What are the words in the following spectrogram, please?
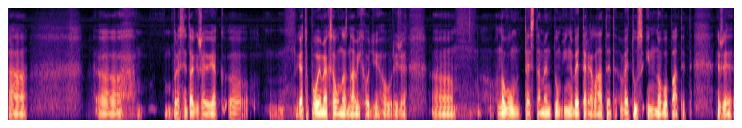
a uh, presne tak, že jak, uh, ja to poviem, jak sa u nás na východe hovorí, že uh, novum testamentum in vetere latet, vetus in novo patet. Že,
